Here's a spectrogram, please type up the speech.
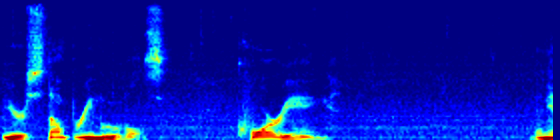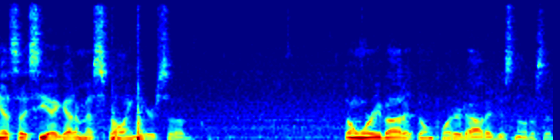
your stump removals, quarrying, and yes, I see I got a misspelling here, so don't worry about it. Don't point it out. I just noticed it.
